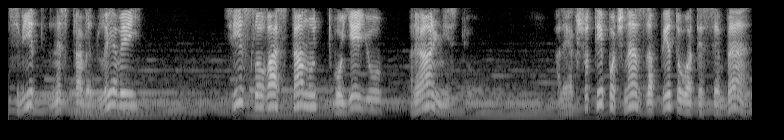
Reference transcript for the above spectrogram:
світ несправедливий, ці слова стануть твоєю реальністю. Але якщо ти почнеш запитувати себе,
